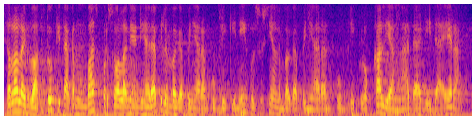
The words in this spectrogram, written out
Soal lain waktu kita akan membahas persoalan yang dihadapi lembaga penyiaran publik ini khususnya lembaga penyiaran publik lokal yang ada di daerah.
